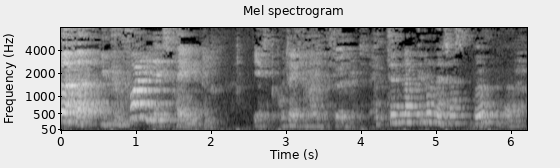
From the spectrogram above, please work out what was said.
you provided entertainment. Yes, but we're taking away the further entertainment. But they're not gonna let us burn.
